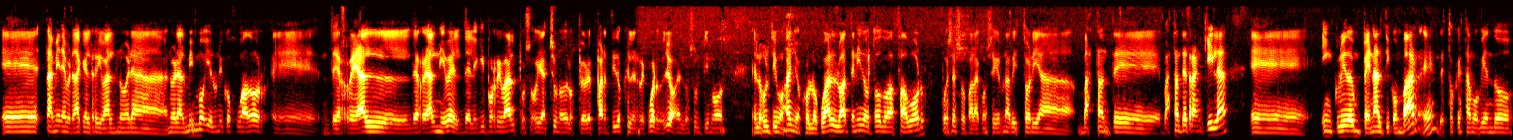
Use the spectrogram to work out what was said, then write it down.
Eh, también es verdad que el rival no era, no era el mismo y el único jugador eh, de, real, de real nivel del equipo rival, pues hoy ha hecho uno de los peores partidos que les recuerdo yo en los últimos, en los últimos años, con lo cual lo ha tenido todo a favor, pues eso, para conseguir una victoria bastante, bastante tranquila eh, incluido un penalti con VAR, ¿eh? de estos que estamos viendo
